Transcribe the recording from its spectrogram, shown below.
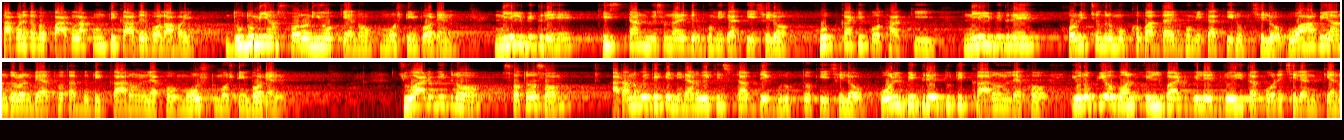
তারপরে দেখো, পাগলাপন্থী কাদের বলা হয়? দুদুমিয়া স্মরণীয় কেন? মোস্ট ইম্পর্টেন্ট নীল বিদ্রোহে খ্রিস্টান মিশনারিদের ভূমিকা কি ছিল? হুপকাঠি প্রথা কি? নীল বিদ্রোহে হরিশ্চন্দ্র মুখোপাধ্যায়ের ভূমিকা কি রূপ ছিল? ওয়াহাবি আন্দোলন ব্যর্থতার দুটি কারণ লেখো মোস্ট মোস্ট ইম্পর্টেন্ট চুয়ার বিদ্রোহ সতেরোশো আটানব্বই থেকে নিরানব্বই খ্রিস্টাব্দে গুরুত্ব কি ছিল? কোল বিদ্রোহের দুটি কারণ লেখো, ইউরোপীয়গণ ইলবার্ট বিলের বিরোধিতা করেছিলেন কেন?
